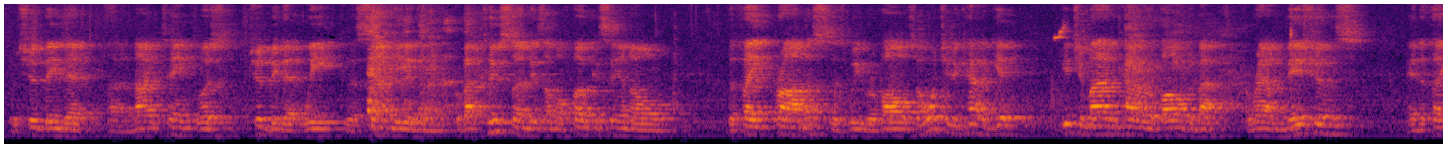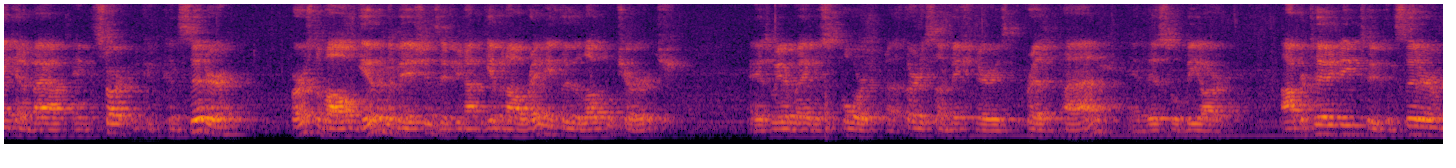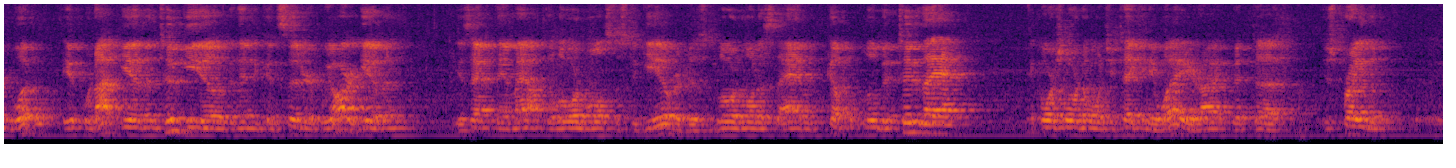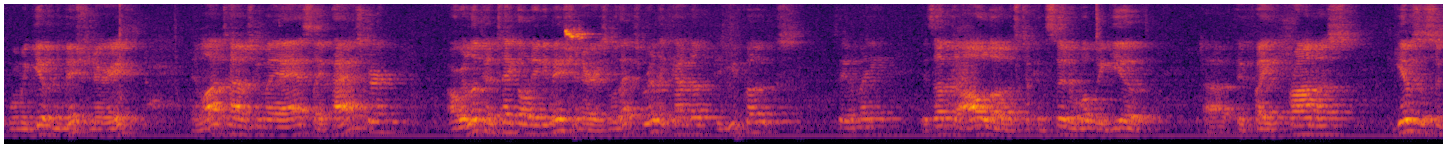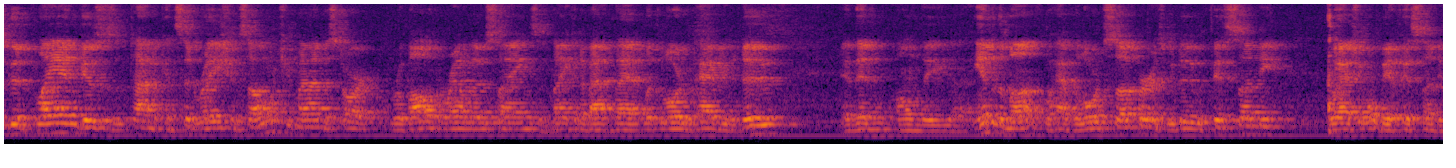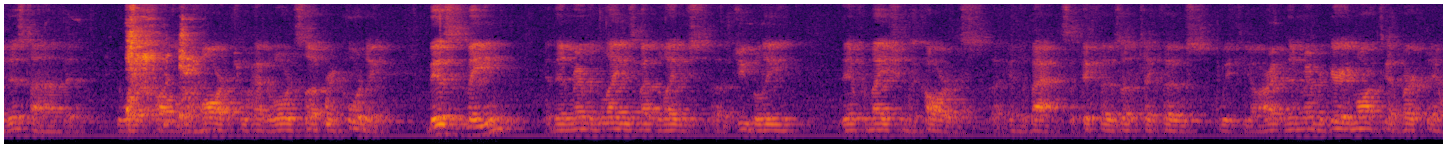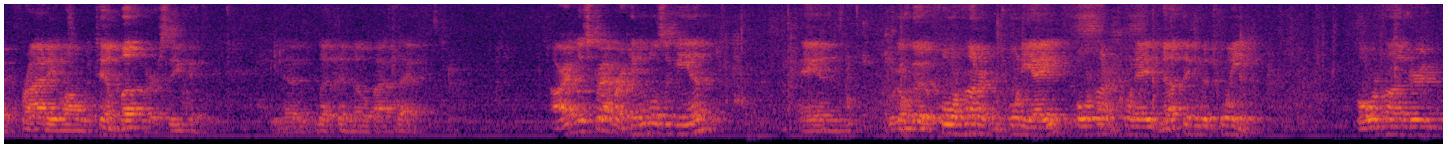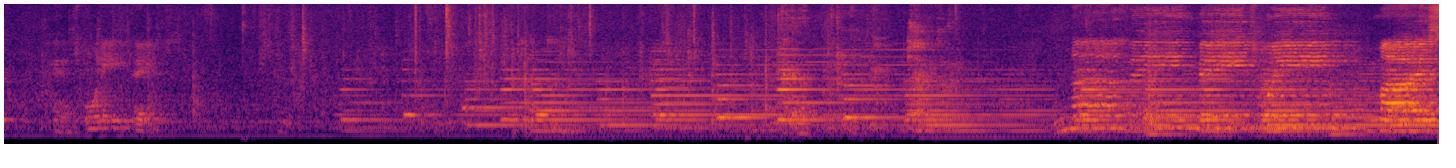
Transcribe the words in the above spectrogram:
which should be that uh, nineteenth, was, should be that week, the Sunday, and then for about two Sundays, I'm gonna focus in on the faith promise as we revolve. So I want you to kind of get, get your mind kind of revolved about, around missions, and to thinking about, and start to consider, first of all, giving the missions, if you're not given already through the local church, as we are able to support uh, thirty-some missionaries at the present time, and this will be our opportunity to consider what, if we're not given, to give, and then to consider if we are given, is that the amount the Lord wants us to give, or does the Lord want us to add a couple, a little bit to that? Of course, Lord don't want you to take any away, right? But uh, just pray that when we give to missionaries, and a lot of times we may ask, say, Pastor, are we looking to take on any missionaries? Well, that's really kind of up to you folks. See what I mean? It's up to all of us to consider what we give uh, through faith promise. Gives us a good plan, gives us a time of consideration. So I want your mind to start revolving around those things and thinking about that, what the Lord would have you to do. And then on the uh, end of the month, we'll have the Lord's Supper as we do the fifth Sunday. Well, actually, it won't be a fifth Sunday this time, but the way it falls in March, we'll have the Lord's Supper and quarterly business meeting. And then remember the ladies about the ladies' uh, Jubilee, the information, the cards uh, in the back. So pick those up, take those with you. All right. And then remember, Gary Martin's got birthday on Friday along with Tim Butler, so you can, you know, let them know about that. All right, let's grab our hymnals again, and we're going to go to 428, 428, nothing between. 428.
